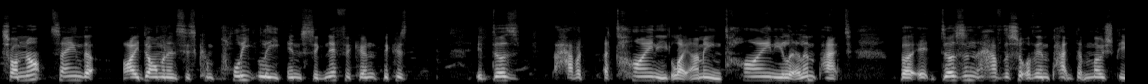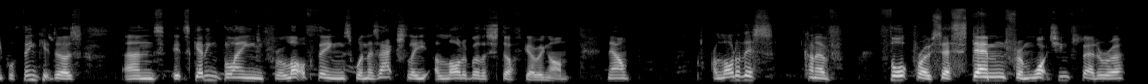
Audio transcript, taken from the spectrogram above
So I'm not saying that eye dominance is completely insignificant because it does have a, a tiny, like I mean, tiny little impact, but it doesn't have the sort of impact that most people think it does. And it's getting blamed for a lot of things when there's actually a lot of other stuff going on. Now, a lot of this kind of thought process stemmed from watching Federer,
